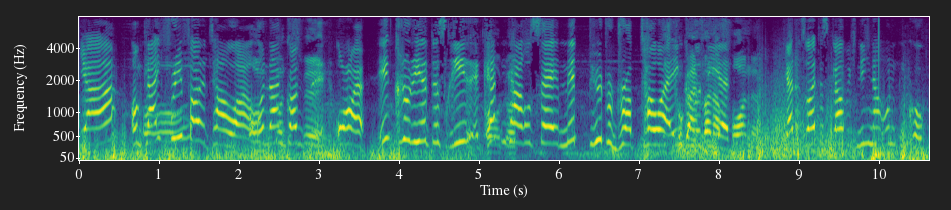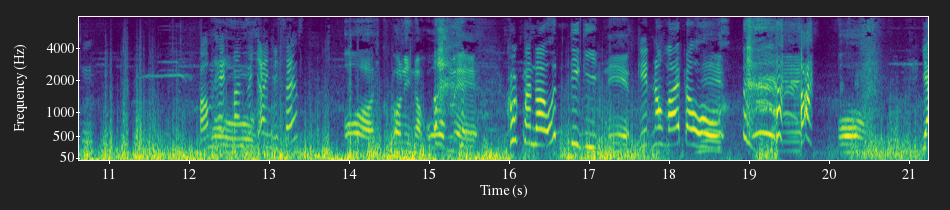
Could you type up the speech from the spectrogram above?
Ja, und gleich Oh. Freefall Tower. Oh, und dann Gottes kommt Willen. oh, inkludiertes Kettenkarussell mit Hydrodrop Tower Guck einfach nach inkludiert. vorne. Ja, du solltest, glaube ich, nicht nach unten gucken. Warum hält man Oh. sich eigentlich fest? Oh, ich guck auch nicht nach oben, ey. Guck mal nach unten, Digi. Nee. Geht noch weiter Nee. hoch. nee. Oh. Ja,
